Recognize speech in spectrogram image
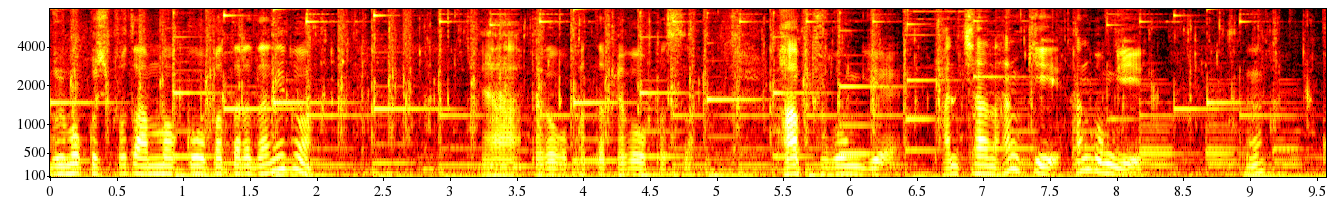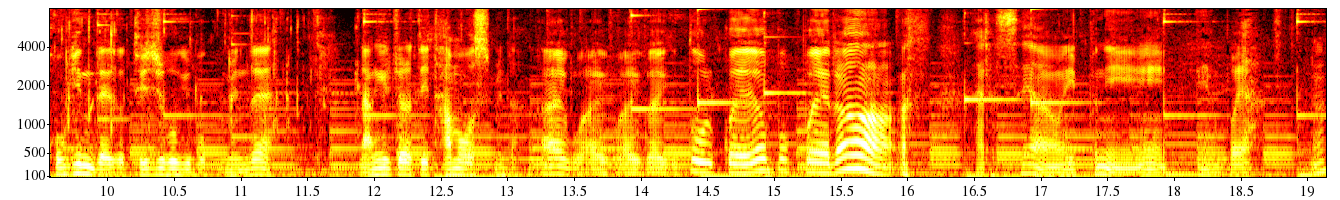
물 먹고 싶어도 안 먹고 오빠 따라다니고? 야 배가 고팠다 배가 고팠어. 밥 두 공기에 반찬 한 끼 한 공기. 응? 고기인데 그 돼지고기 볶음인데 남길 줄 알았더니 다 먹었습니다. 아이고 아이고 아이고 아이고. 또 올 거예요 뽀뽀해라. 알았어요 이쁜이. 이 뭐야? 응?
